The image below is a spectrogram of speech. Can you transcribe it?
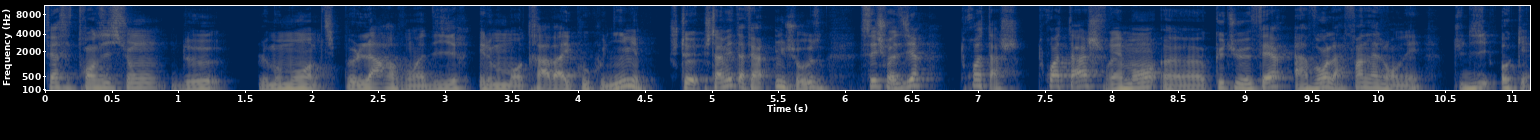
faire cette transition de le moment un petit peu larve, on va dire, et le moment travail, cocooning, je t'invite à faire une chose, c'est choisir trois tâches. Trois tâches vraiment que tu veux faire avant la fin de la journée. Tu dis, ok,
